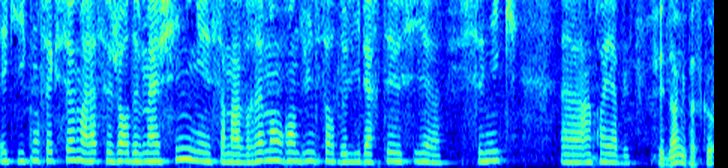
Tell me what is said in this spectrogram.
et qui confectionne, voilà, ce genre de machine. Et ça m'a vraiment rendu une sorte de liberté aussi scénique incroyable. C'est dingue parce qu'on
